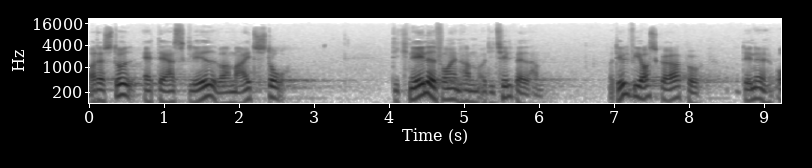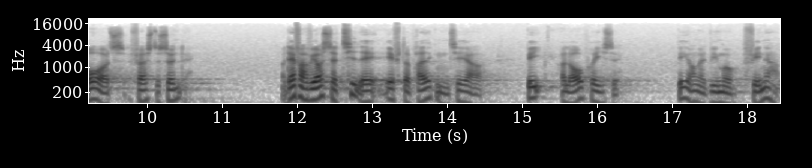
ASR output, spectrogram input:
og der stod, at deres glæde var meget stor. De knælede foran ham, og de tilbad ham. Og det vil vi også gøre på denne årets første søndag. Og derfor har vi også sat tid af efter prædiken til at bede og lovprise. Bede om, at vi må finde ham.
